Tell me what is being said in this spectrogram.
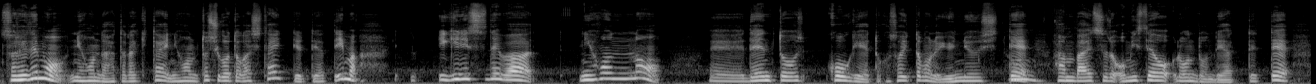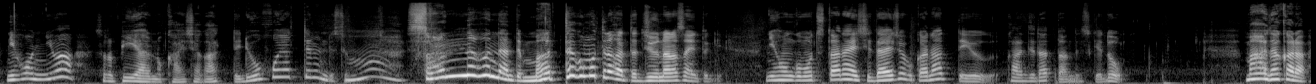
それでも日本で働きたい日本と仕事がしたいって言ってやって今イギリスでは日本の、えー伝統工芸とかそういったものを輸入してうん。販売するお店をロンドンでやってて日本にはその PR の会社があって両方やってるんですよ。そんな風なんて全く思ってなかった17歳の時。日本語も拙いし大丈夫かなっていう感じだったんですけど。まあだから好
